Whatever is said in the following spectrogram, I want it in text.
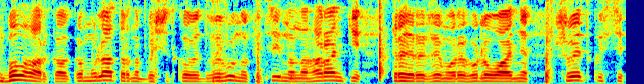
Болгарка, акумуляторна, безщитковий двигун, офіційно на гарантії, три режими регулювання швидкості,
